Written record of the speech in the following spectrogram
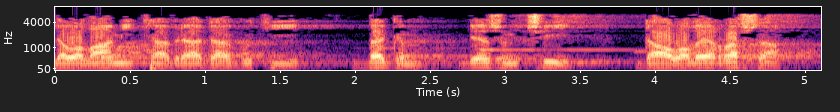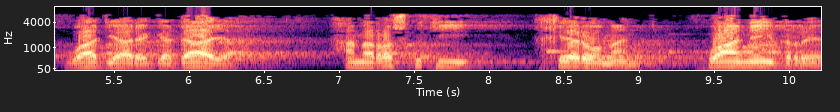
لە وەڵامی کابرادا گوتی، بەگم، بێژم چی؟ داوەڵێ ڕەشە، وا دیارە گەدایە! حەمە ڕەش گوتی، خێرۆ مەند، خوا نەیبڕێ،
